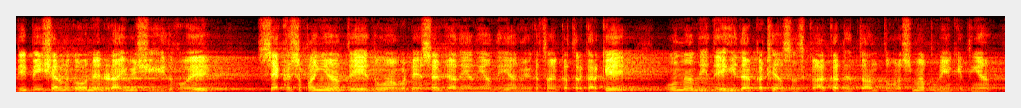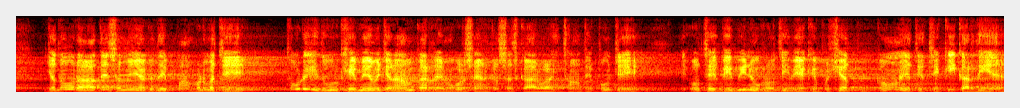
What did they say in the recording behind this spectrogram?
ਬੀਬੀ ਸ਼ਰਨ ਕੌਰ ਨੇ ਲੜਾਈ ਵਿੱਚ ਸ਼ਹੀਦ ਹੋਏ। ਸਿੱਖ ਸਿਪਾਹੀਆਂ ਤੇ ਦੋਵਾਂ ਵੱਡੇ ਸਾਹਿਬਜ਼ਾਦਿਆਂ ਦੀਆਂ ਦੇਹਾਂ ਨੂੰ ਇੱਕ ਥਾਂ ਇਕੱਤਰ ਕਰਕੇ ਉਹਨਾਂ ਦੀ ਦੇਹੀ ਦਾ ਇਕੱਠਿਆਂ ਸੰਸਕਾਰ ਕਰ ਦਿੱਤਾ, ਅੰਤਮ ਰਸਮਾਂ ਪੂਰੀਆਂ ਕੀਤੀਆਂ। ਜਦੋਂ ਰਾਤ ਦੇ ਸਮੇਂ ਅੱਗ ਦੇ ਭਾਂਬੜ ਮਚੇ ਥੋੜੀ ਦੂਰ ਖੇਮਿਆਂ ਵਿੱਚ ਆਰਾਮ ਕਰ ਰਹੇ ਮੁਗਲ ਸੈਨਿਕ ਸੰਸਕਾਰ ਵਾਲੀ ਥਾਂ ਤੇ ਪਹੁੰਚੇ ਤੇ ਉੱਥੇ ਬੀਬੀ ਨੂੰ ਖੜੋਤੀ ਵੇਖ ਕੇ ਪੁੱਛਿਆ, ਤੂੰ ਕੌਣ ਹੈ ਤੇ ਇੱਥੇ ਕੀ ਕਰਦੀ ਹੈ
